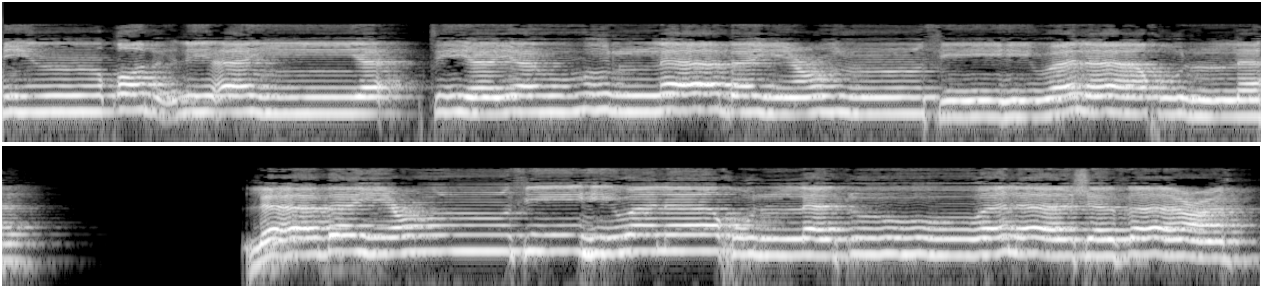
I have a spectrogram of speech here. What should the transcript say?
من قبل أن يأتي يوم لا بيع فيه ولا خلة. لا بيع فيه ولا خلة. ولا شفاعة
